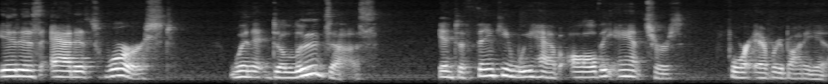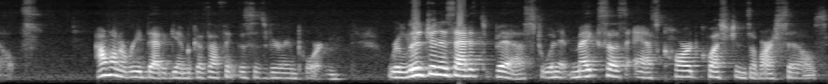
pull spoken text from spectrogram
It is at its worst when it deludes us into thinking we have all the answers for everybody else. I want to read that again because I think this is very important. Religion is at its best when it makes us ask hard questions of ourselves.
